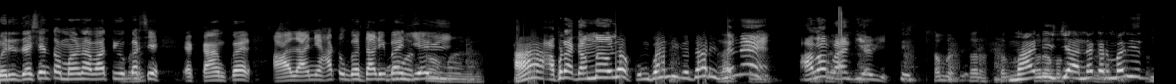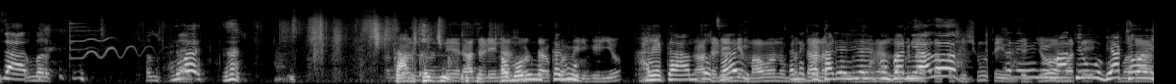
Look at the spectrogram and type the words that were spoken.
મરી જશે ને તો માણા વાતીઓ કરશે. એક કામ કર હાલ આની હાટું ગધાડી બાંધી આવી. હા આપણા ગામમાં ઓલો કુંભારની ગધાડી છે ને. હાલો બાંધી આવી. માની ગયા નકર મરી જ જાત. કામ થઈ ગયું. જોરદાર નથી કરવું. comedy કામ તો રાતડીને અને કથાડિયા લીધે કુંભારની હાલો. શું થયું અને તે માથે હું બેઠો હોય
